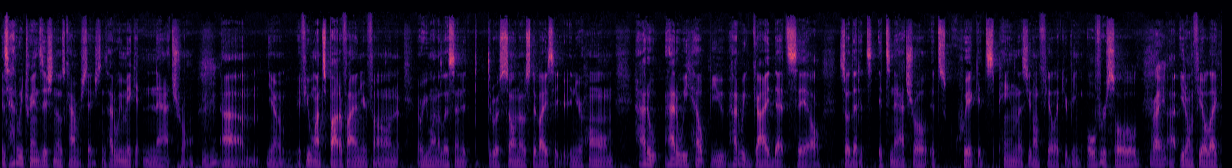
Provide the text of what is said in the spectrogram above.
Is how do we transition those conversations? How do we make it natural? Mm-hmm. Um, you know, if you want Spotify on your phone or you want to listen to, through a Sonos device in your home, how do how do we help you? How do we guide that sale so that it's it's natural, it's quick, it's painless. You don't feel like you're being oversold. Right. Uh, you don't feel like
